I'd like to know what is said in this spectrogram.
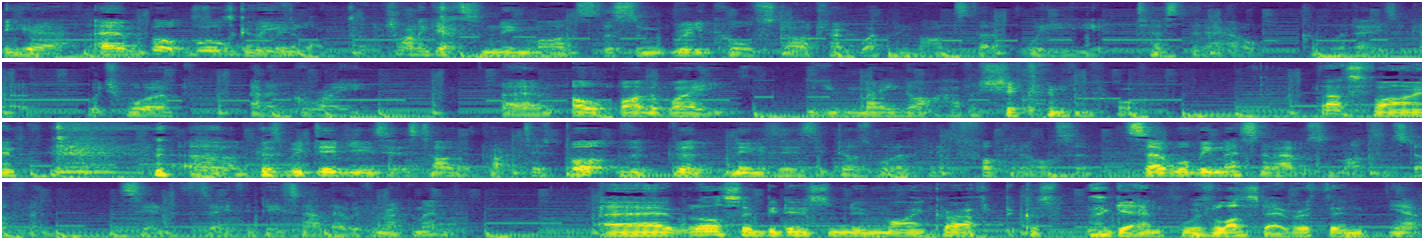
Yeah, um, but we'll gonna be, be a long time. trying to get some new mods. There's some really cool Star Trek weapon mods that we tested out a couple of days ago, which work and are great. Um, oh, by the way, you may not have a ship anymore That's fine. because we did use it as target practice. But the good news is it does work and it's fucking awesome. So we'll be messing about with some mods and stuff and seeing if there's anything decent out there we can recommend. Uh, we'll also be doing some new Minecraft because, again, we've lost everything. Yeah,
